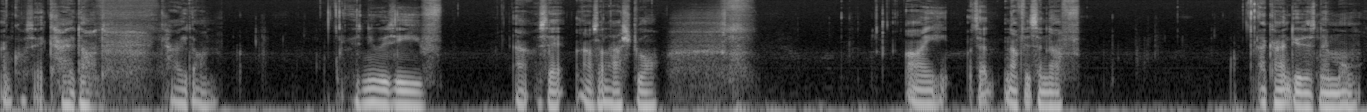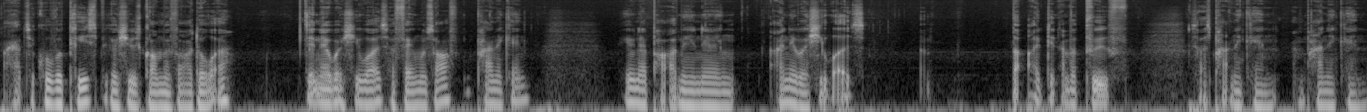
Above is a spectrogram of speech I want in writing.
And of course it carried on. Carried on. It was New Year's Eve. That was it. That was the last straw. I said, enough is enough. I can't do this no more. I had to call the police because she was gone with our daughter. Didn't know where she was. Her phone was off. Panicking. Even though part of me knew I knew where she was, but I didn't have a proof. So I was panicking and panicking.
